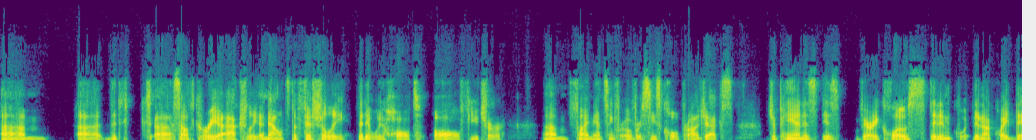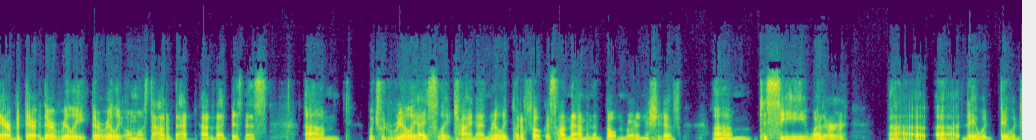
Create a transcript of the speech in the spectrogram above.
Um, uh, the, uh, South Korea actually announced officially that it would halt all future um, financing for overseas coal projects. Japan is is very close. They didn't. They're not quite there, but they're they're really they're really almost out of that out of that business, um, which would really isolate China and really put a focus on them in the Belt and Road Initiative um, to see whether uh, uh, they would they would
